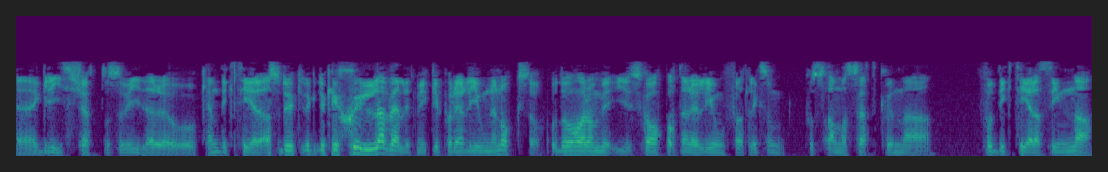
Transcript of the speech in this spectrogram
eh, griskött och så vidare och kan diktera. Alltså du, du, du kan skylla väldigt mycket på religionen också. Och då har de ju skapat en religion för att liksom på samma sätt kunna få diktera sina.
